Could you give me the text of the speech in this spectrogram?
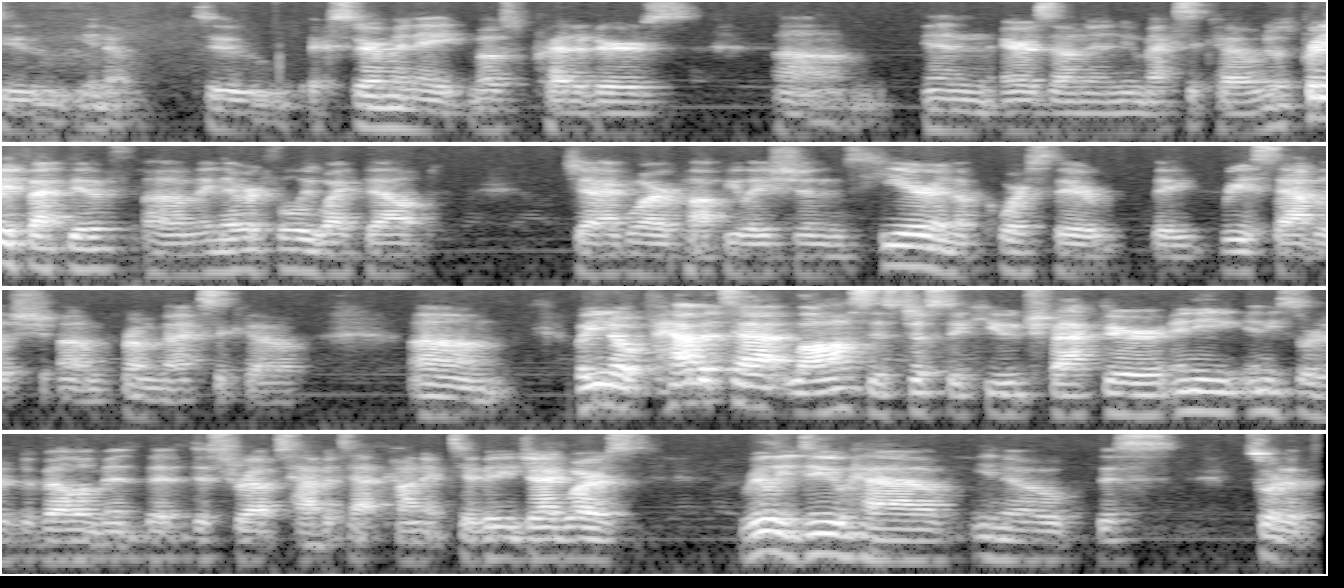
to, you know, to exterminate most predators um, in Arizona and New Mexico. And it was pretty effective. Um, they never fully wiped out jaguar populations here, and of course they they reestablish um, from Mexico. Um, but you know, habitat loss is just a huge factor. Any any sort of development that disrupts habitat connectivity, jaguars really do have, you know, this sort of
